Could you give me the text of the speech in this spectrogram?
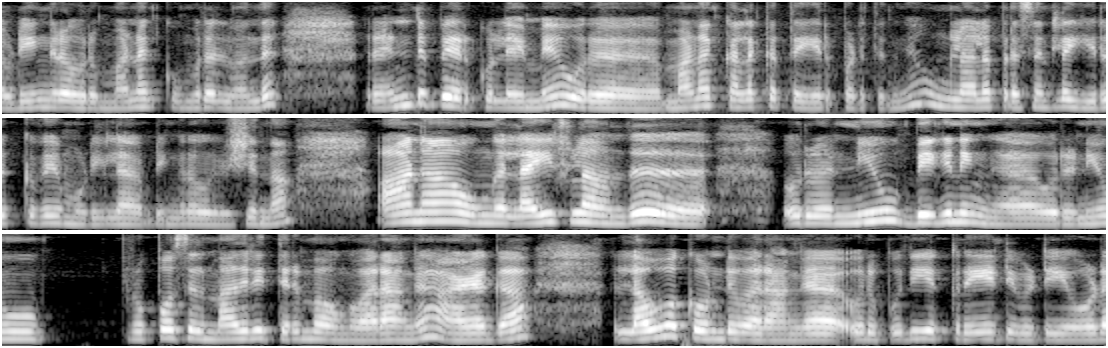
அப்படிங்கிற ஒரு மனக்குமுறல் வந்து ரெண்டு பேருக்குள்ளேயுமே ஒரு மனக்கலக்கத்தை ஏற்படுத்துதுங்க. உங்களால் ப்ரெசென்ட்டில் இருக்கவே முடியல அப்படிங்கிற ஒரு விஷயம் தான் ஆனால் உங்கள் லைஃப் லைஃப்பில் வந்து ஒரு நியூ பிகினிங்கு ஒரு நியூ ப்ரொப்போசல் மாதிரி திரும்ப அவங்க வராங்க. அழகாக லவ்வை கொண்டு வராங்க. ஒரு புதிய க்ரியேட்டிவிட்டியோட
